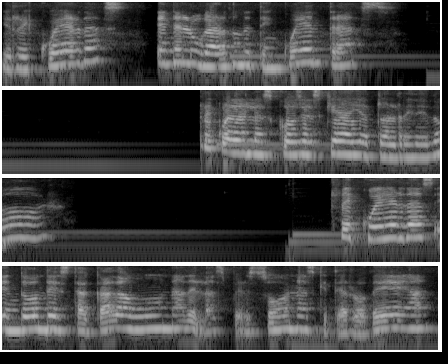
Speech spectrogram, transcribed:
Y recuerdas en el lugar donde te encuentras. Recuerdas las cosas que hay a tu alrededor. recuerdas en dónde está cada una de las personas que te rodean,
